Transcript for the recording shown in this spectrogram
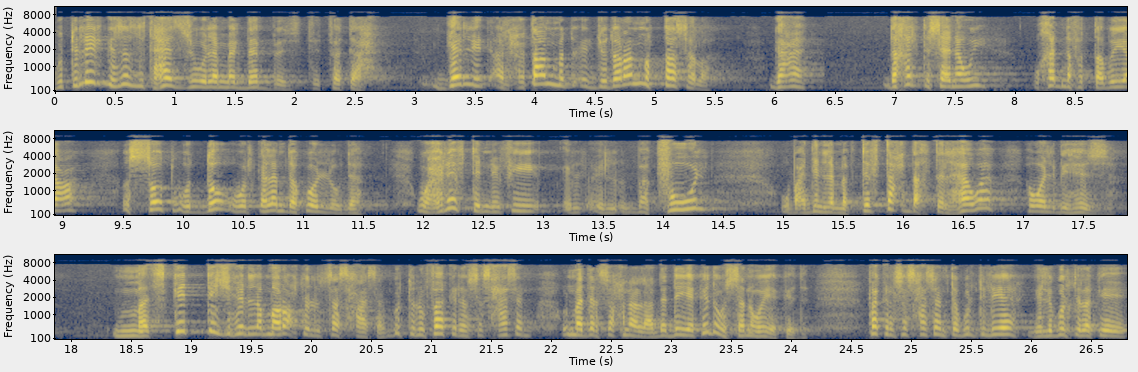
قلت ليه الجزاز اتهز ولما الباب اتفتح؟ قال لي الحيطان الجدران متصلة. قعد. دخلت ثانوي وخدنا في الطبيعة الصوت والضوء والكلام ده كله ده. وعرفت إن في ال- المكفول وبعدين لما بتفتح ضغط الهواء هو اللي بيهزها ما سكتش غير لما رحت للأستاذ حسن. قلت له فاكر يا أستاذ حسن؟ والمدرسة إحنا الإعدادية كده والثانوية كده. فاكر يا أستاذ حسن؟ انت قلت لي إيه؟ قال لي قلت لك إيه؟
